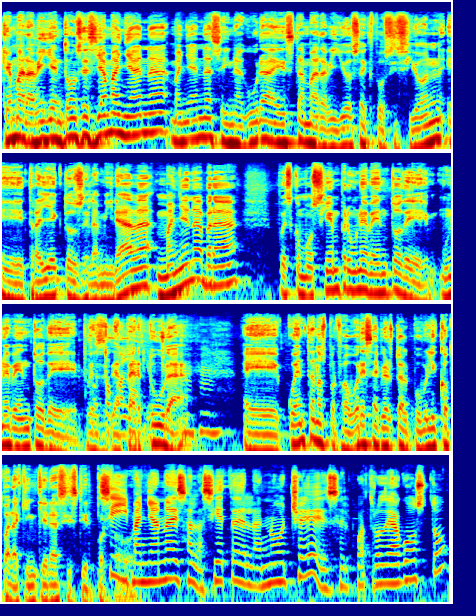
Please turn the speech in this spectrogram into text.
Qué maravilla. Entonces ya mañana, mañana se inaugura esta maravillosa exposición, eh, Trayectos de la Mirada. Mañana habrá pues como siempre un evento de un evento de pues de apertura. Eh, cuéntanos por favor, es abierto al público para quien quiera asistir, por sí, mañana es a las 7 de la noche, es el 4 de agosto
